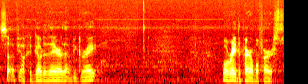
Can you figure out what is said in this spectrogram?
So if y'all could go to there, that would be great. We'll read the parable first.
